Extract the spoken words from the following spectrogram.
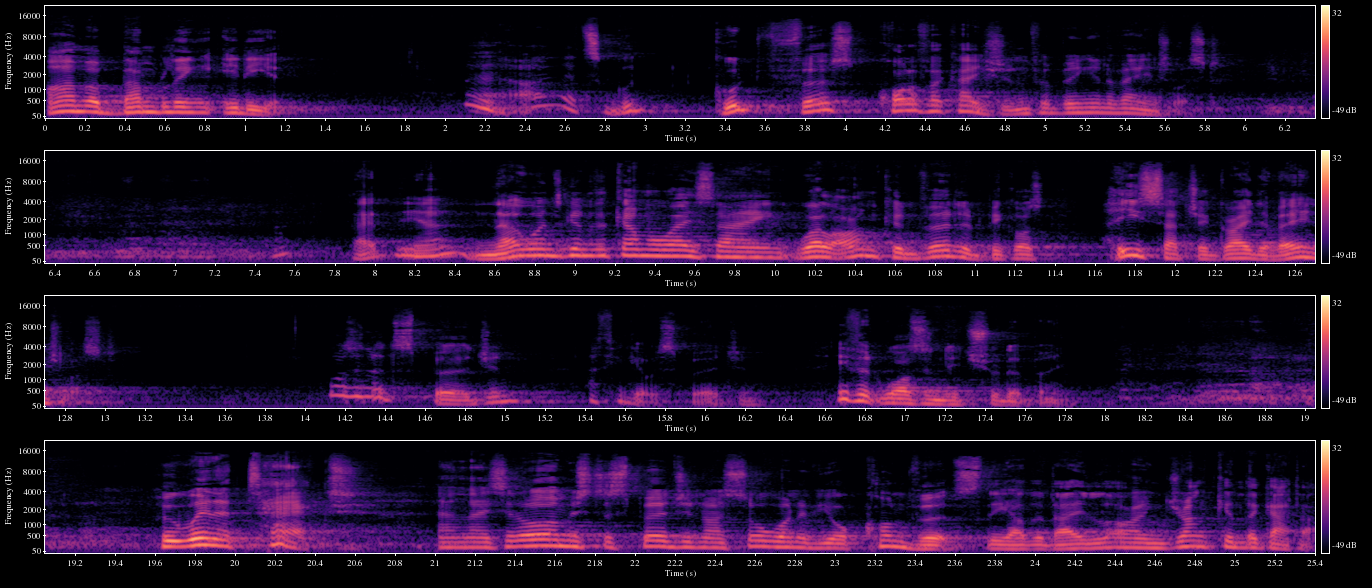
I'm a bumbling idiot. Yeah, that's good, good first qualification for being an evangelist. That, you know, no one's going to come away saying, well, I'm converted because he's such a great evangelist. Wasn't it Spurgeon? I think it was Spurgeon. If it wasn't, it should have been. Who, when attacked, and they said, Oh, Mr. Spurgeon, I saw one of your converts the other day lying drunk in the gutter.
